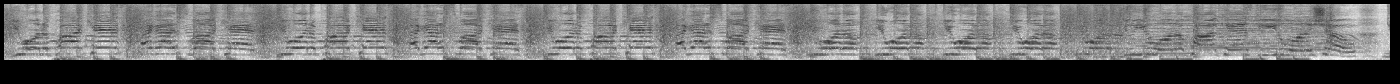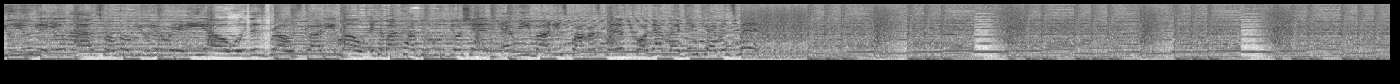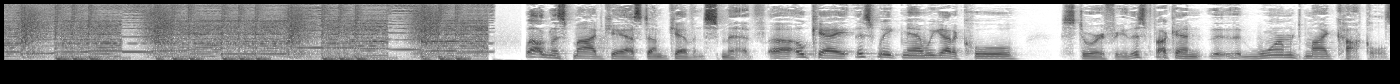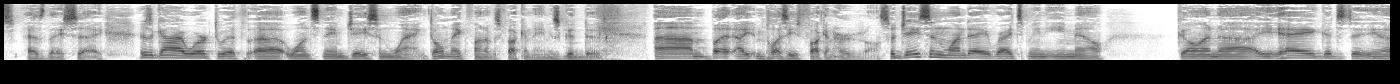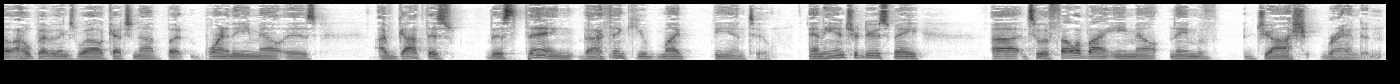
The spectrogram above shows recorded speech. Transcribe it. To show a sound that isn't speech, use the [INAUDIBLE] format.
You want a podcast? This bro, Scotty Mo? It's about time to lose your shit. Everybody's progress clip for that legend Kevin Smith. Welcome to Smodcast. I'm Kevin Smith. Uh, okay, this week, man, we got a cool story for you. This fucking warmed my cockles, as they say. There's a guy I worked with uh, once named Jason Wang. Don't make fun of his fucking name. He's a good dude. Um, but I, and plus he's fucking heard it all. So Jason one day writes me an email going, uh, Hey, good. St- you know, I hope everything's well catching up. But point of the email is I've got this, this thing that I think you might be into. And he introduced me, uh, to a fellow by email name of Josh Brandon.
